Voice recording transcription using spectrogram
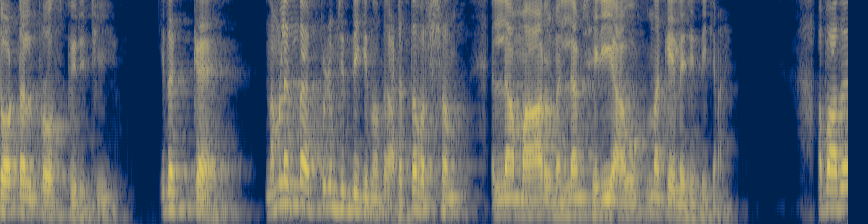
ടോട്ടൽ പ്രോസ്പിരിറ്റി ഇതൊക്കെ നമ്മൾ എന്താ എപ്പോഴും ചിന്തിക്കുന്നത്? അടുത്ത വർഷം എല്ലാം മാറും എല്ലാം ശരിയാവും എന്നൊക്കെയല്ലേ ചിന്തിക്കണം? അപ്പോൾ അത്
